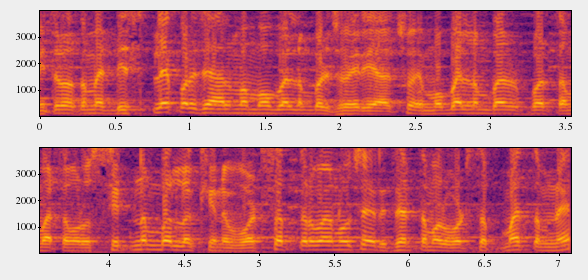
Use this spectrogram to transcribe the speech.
મિત્રો, તમે ડિસ્પ્લે પર જે હાલમાં મોબાઈલ નંબર જોઈ રહ્યા છો, એ મોબાઈલ નંબર પર તમારે તમારો સીટ નંબર લખીને વોટ્સઅપ કરવાનું છે. રિઝલ્ટ તમારો વોટ્સઅપમાં જ તમને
